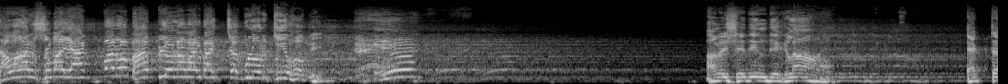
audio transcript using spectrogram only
যাওয়ার সময় একবারও ভাবলো না আমার বাচ্চাগুলোর কি হবে। আমি সেদিন দেখলাম, একটা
